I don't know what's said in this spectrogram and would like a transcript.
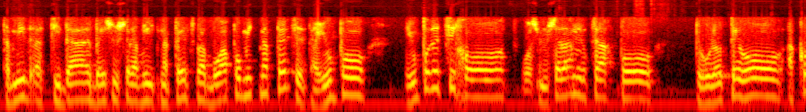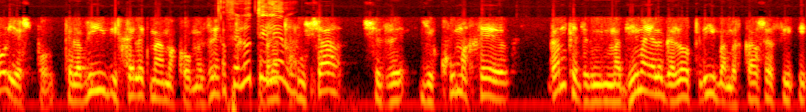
תמיד עתידה באיזשהו שלב להתנפץ, והבועה פה מתנפצת, היו פה, היו פה רציחות, ראש ממשלה נרצח פה, פעולות טרור, הכל יש פה, תל אביב היא חלק מהמקום הזה, אפילו אבל טילים. התחושה שזה יקום אחר, גם כן, זה מדהים היה לגלות לי במחקר שעשיתי,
